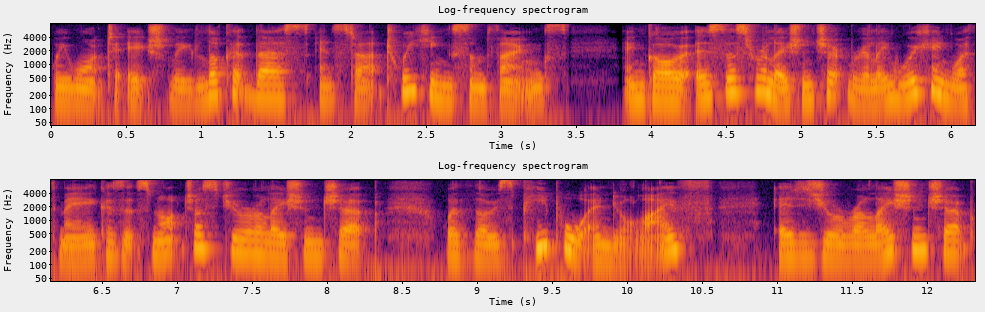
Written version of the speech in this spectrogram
we want to actually look at this and start tweaking some things and go, is this relationship really working with me? Because it's not just your relationship with those people in your life, it is your relationship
